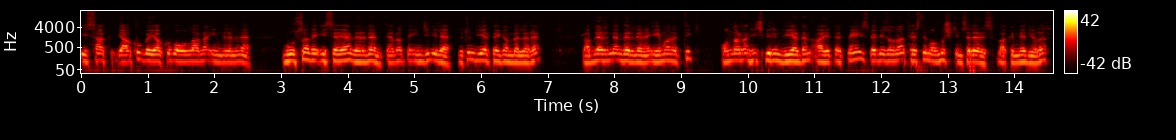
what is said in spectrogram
İshak, Yakup ve Yakup oğullarına indirilene, Musa ve İsa'ya verilen Tevrat ve İncil ile bütün diğer peygamberlere Rablerinden verilene iman ettik. Onlardan hiçbirini diğerden ayırt etmeyiz ve biz ona teslim olmuş kimseleriz. Bakın ne diyorlar?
